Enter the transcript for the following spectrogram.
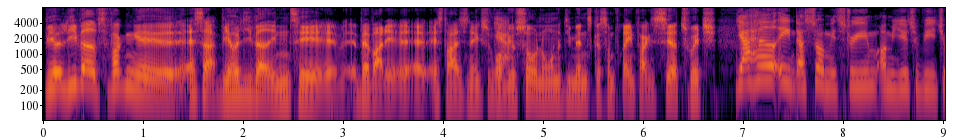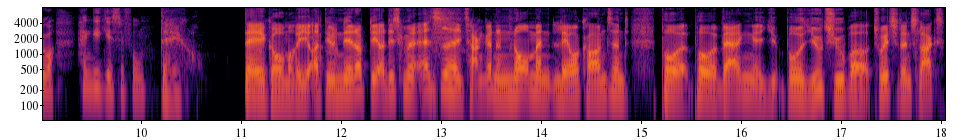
Vi har jo lige været fucking... Øh, altså, vi har jo lige været inde til... Øh, hvad var det? Øh, Astralis Nexus, hvor Ja. vi jo så nogle af de mennesker, som rent faktisk ser Twitch. Jeg havde en, der så mit stream og mine YouTube-videoer. Han gik i SFO. Der you go. Der Marie. Og det er jo netop det, og det skal man altid have i tankerne, når man laver content på, på hverken øh, både YouTube og Twitch og den slags.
